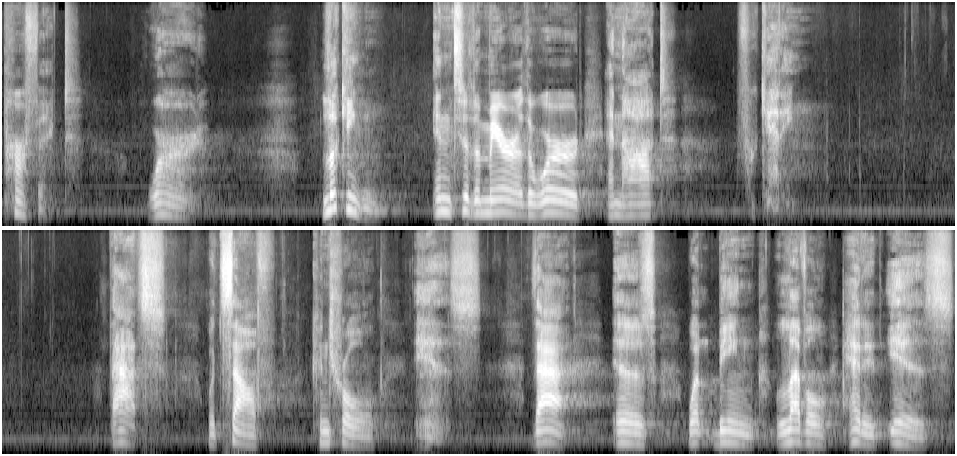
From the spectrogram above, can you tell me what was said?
perfect word, looking into the mirror of the word and not forgetting. That's what self control is. That is what being level headed is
